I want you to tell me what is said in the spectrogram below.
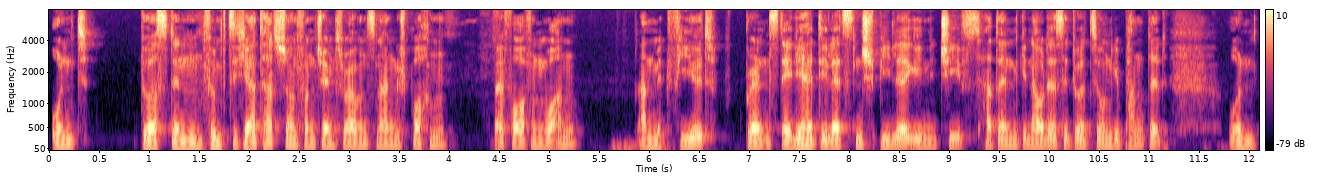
Und du hast den 50-Jahr-Touchdown von James Robinson angesprochen bei Fourth and One an Midfield. Brandon Staley hat die letzten Spiele gegen die Chiefs, hat er in genau der Situation gepantet. Und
